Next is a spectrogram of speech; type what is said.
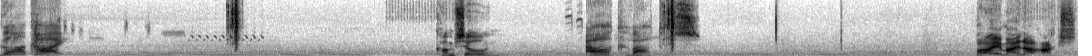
Grakai. Komm schon. Arquatus. Bei meiner Axt.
